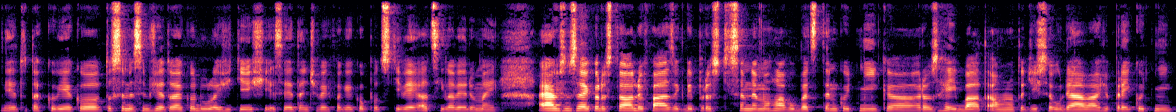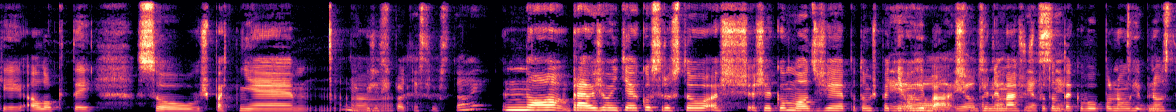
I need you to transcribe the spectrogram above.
je to takový jako, to si myslím, že je to jako důležitější, jestli je ten člověk fakt jako poctivý a cílevědomý. A já už jsem se jako dostala do fáze, kdy prostě jsem nemohla vůbec ten kotník eh, rozhejbat a ono totiž se udává, že prej kotníky a lokty jsou špatně... Jakože uh, špatně srůstají? No, právě, že oni tě jako srostou až, až jako moc, že je potom špatně jo, ohybáš, jo, že takhle, nemáš už potom takovou plnou hybnost,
